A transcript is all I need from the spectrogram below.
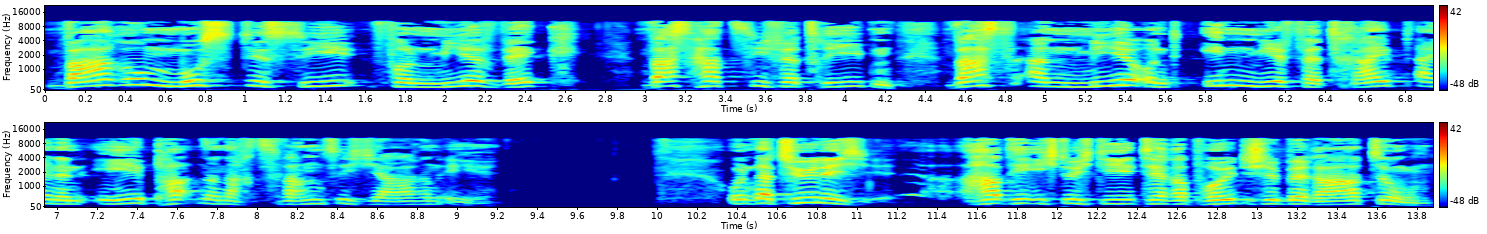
Warum musste sie von mir weg? Was hat sie vertrieben? Was an mir und in mir vertreibt einen Ehepartner nach 20 Jahren Ehe? Und natürlich hatte ich durch die therapeutische Beratung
